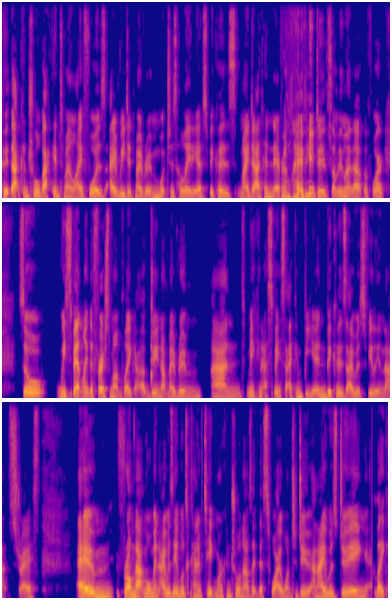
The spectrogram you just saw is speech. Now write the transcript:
put that control back into my life was I redid my room, which is hilarious because my dad had never let me do something like that before. So we spent like the first month like doing up my room and making it a space that I can be in because I was feeling that stress. Um, from that moment, I was able to kind of take more control, and I was like, "This is what I want to do." And I was doing like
